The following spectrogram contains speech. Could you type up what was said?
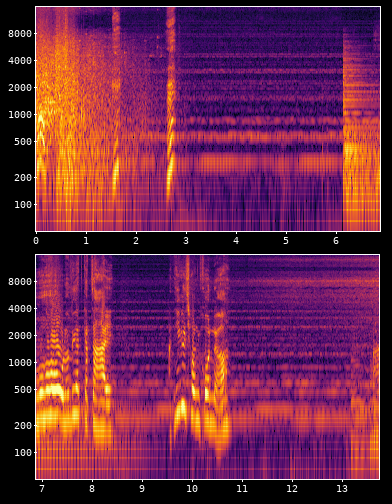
โอ้เฮ้เอ๊โอ้แล้วเลือดกระจาย อันนี้คือชนคนเหรออา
